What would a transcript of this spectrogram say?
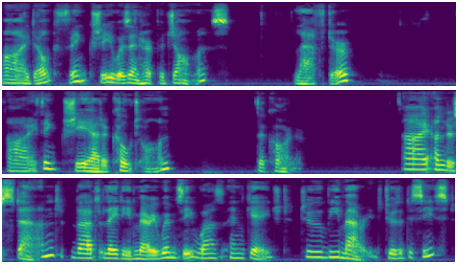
I don't think she was in her pyjamas. Laughter. I think she had a coat on. The Coroner. I understand that Lady Mary Wimsey was engaged to be married to the deceased?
